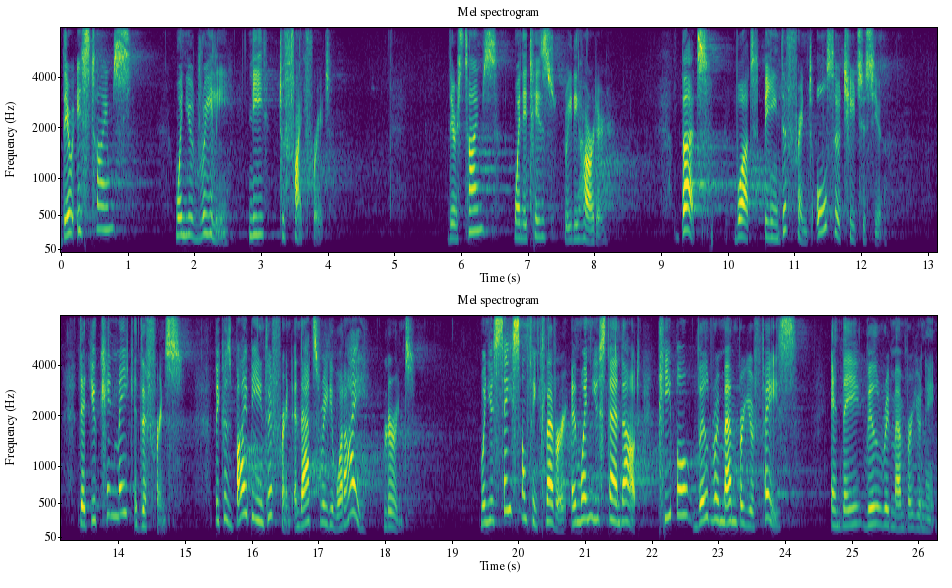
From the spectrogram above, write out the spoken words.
there is times when you really need to fight for it. There's times when it is really harder. But what being different also teaches you that you can make a difference. Because by being different, and that's really what I learned, when you say something clever and when you stand out, people will remember your face and they will remember your name.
